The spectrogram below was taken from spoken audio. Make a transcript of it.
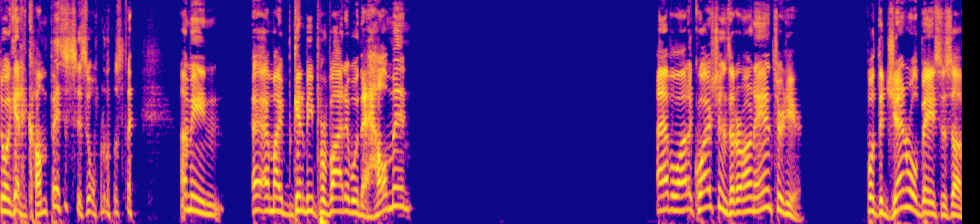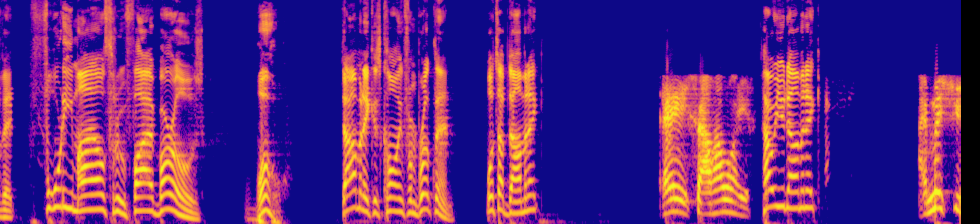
Do I get a compass? Is it one of those things? I mean, am I going to be provided with a helmet? I have a lot of questions that are unanswered here. But the general basis of it 40 miles through five boroughs. Whoa. Dominic is calling from Brooklyn. What's up, Dominic? Hey, Sal, how are you? How are you, Dominic? I missed you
